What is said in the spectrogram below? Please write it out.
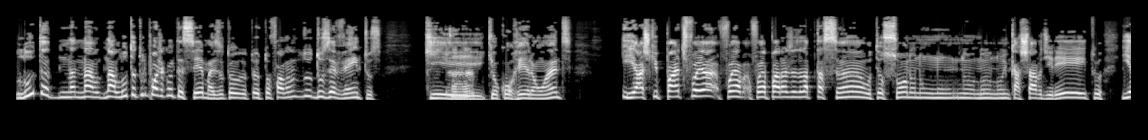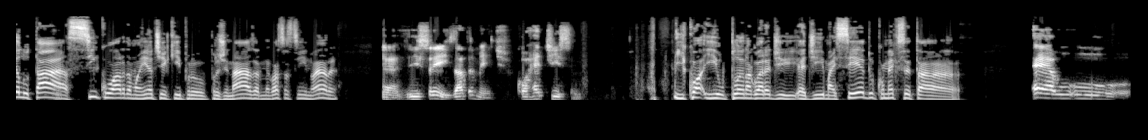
luta, na, na, na luta tudo pode acontecer, mas eu tô, eu tô falando do, dos eventos que, uhum. que ocorreram antes. E acho que parte foi a, foi a, foi a parada de adaptação, o teu sono não, não, não, não encaixava direito, ia lutar às 5 horas da manhã, tinha que ir pro, pro ginásio, um negócio assim, não era? É, isso aí, exatamente. Corretíssimo. E, qual, e o plano agora é de, é de ir mais cedo? Como é que você tá? É, o, o,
